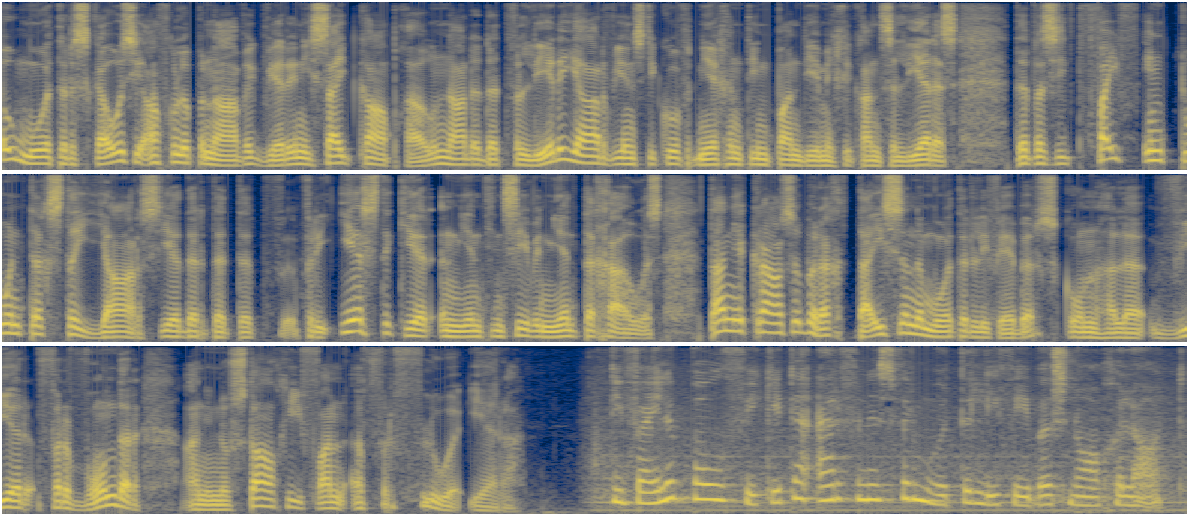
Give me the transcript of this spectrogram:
Ou Motorskou is die afgelope naweek weer in die Suid-Kaap gehou nadat dit verlede jaar weens die COVID-19 pandemie gekanselleer is. Dit was die 25ste jaar sedert dit vir die eerste keer in 1997 gehou is. Tanya Krause berig duisende motorliefhebbers kon hulle weer verwonder aan die nostalgie van 'n vervloë era. Die Wyle Paul Fiek het 'n erfenis vir motorliefhebbers nagelaat.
